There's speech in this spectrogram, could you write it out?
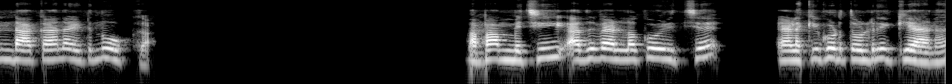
ഉണ്ടാക്കാനായിട്ട് നോക്കുക. അപ്പൊ അമ്മച്ചി അത് വെള്ളമൊക്കെ ഒഴിച്ച് ഇളക്കി കൊടുത്തോണ്ടിരിക്കുകയാണ്.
